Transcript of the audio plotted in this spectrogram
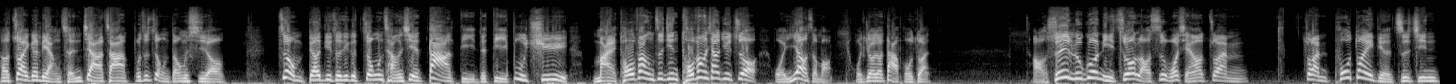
呃，赚一个两成价差，不是这种东西哦。这种标的就是一个中长线大底的底部区域，买投放资金投放下去之后，我要什么？我就要大波段。好，所以如果你说老师，我想要赚赚波段一点的资金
